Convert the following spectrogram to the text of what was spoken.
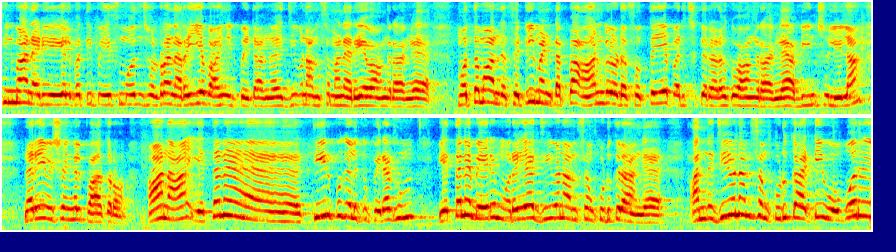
சினிமா நடிகைகள் பற்றி பேசும்போது சொல்கிறோம் நிறைய வாங்கிட்டு போயிட்டாங்க. ஜீவனாம்சமாக நிறைய வாங்குறாங்க. மொத்தமாக அந்த செட்டில்மெண்ட் அப்போ ஆண்களோட சொத்தையே பறிச்சுக்கிற அளவுக்கு வாங்குறாங்க அப்படின்னு சொல்லிலாம் நிறைய விஷயங்கள் பார்க்குறோம் ஆனால் எத்தனை தீர்ப்புகளுக்கு பிறகும் எத்தனை பேர் முறையாக ஜீவனாம்சம் கொடுக்குறாங்க? அந்த ஜீவனாம்சம் கொடுக்காட்டி ஒவ்வொரு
